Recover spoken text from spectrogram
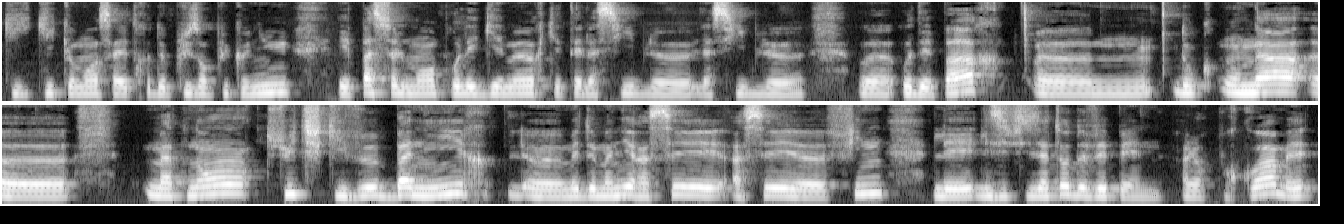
qui, commence à être de plus en plus connue et pas seulement pour les gamers qui étaient la cible, la cible euh, au départ. Euh, donc on a euh, maintenant Twitch qui veut bannir, mais de manière assez assez fine, les, utilisateurs de VPN. Alors pourquoi? Mais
